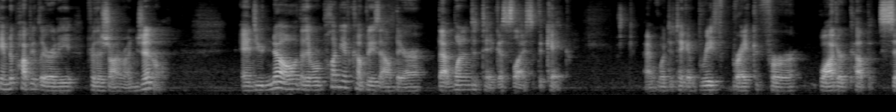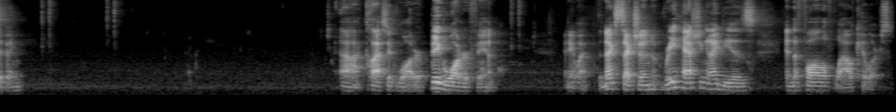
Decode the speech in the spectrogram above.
came to popularity for the genre in general. And you know that there were plenty of companies out there that wanted to take a slice of the cake. I'm going to take a brief break for water cup sipping. Ah, classic water. Big water fan. Anyway, the next section rehashing ideas and the fall of WoW killers.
